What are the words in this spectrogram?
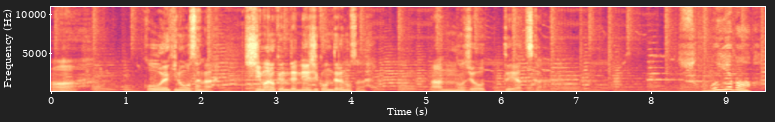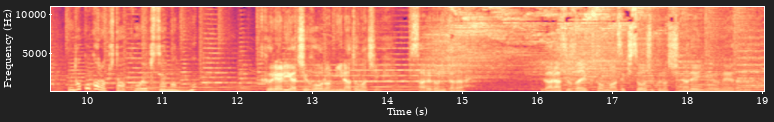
ああ交易の長が島の件でねじ込んでるのさ。案の定ってやつかな。そういえばどこから来た交易船なの？クレリア地方の港町サルドニカだ。ガラス細工と魔石装飾の品で有名だな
